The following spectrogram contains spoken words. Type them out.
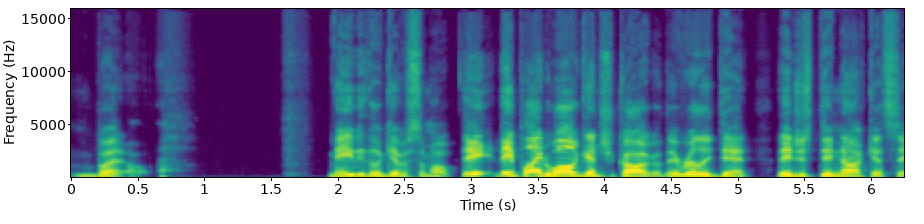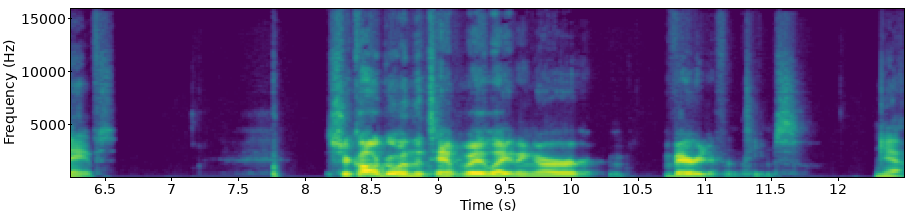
but maybe they'll give us some hope. They they played well against Chicago. They really did. They just did not get saves. Chicago and the Tampa Bay Lightning are very different teams. Yeah.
